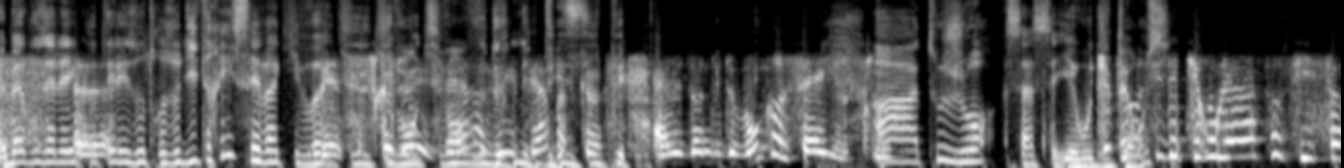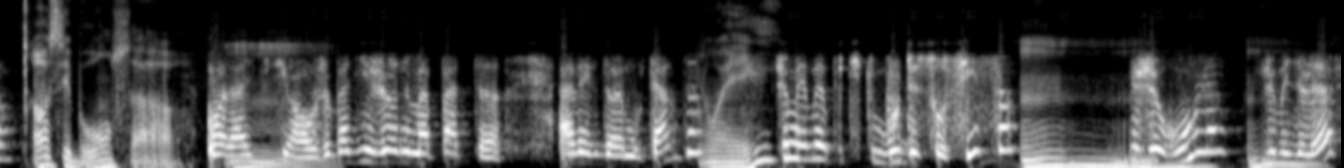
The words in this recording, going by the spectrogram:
Eh ben, vous allez écouter les autres auditrices, Eva, qui, Mais qui, vont, qui vont faire, vous donner faire des idées. Elle donne de bons conseils aussi. Ah, toujours. Ça, c'est, et je fais aussi des petits roulés à la saucisse. Oh, c'est bon, ça. Voilà, Mm. et puis, alors, je badigeonne ma pâte avec de la moutarde. Oui. Je mets un petit bout de saucisse. Mmh. Je roule. Je mets de l'œuf.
